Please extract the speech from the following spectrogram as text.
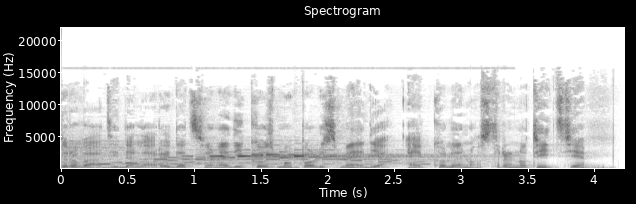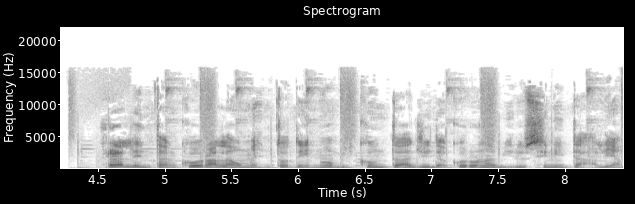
bentrovati dalla redazione di Cosmopolis Media, ecco le nostre notizie. Rallenta ancora l'aumento dei nuovi contagi da coronavirus in Italia.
